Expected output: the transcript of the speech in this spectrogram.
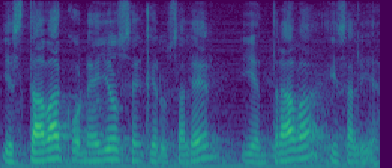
y estaba con ellos en Jerusalén y entraba y salía.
